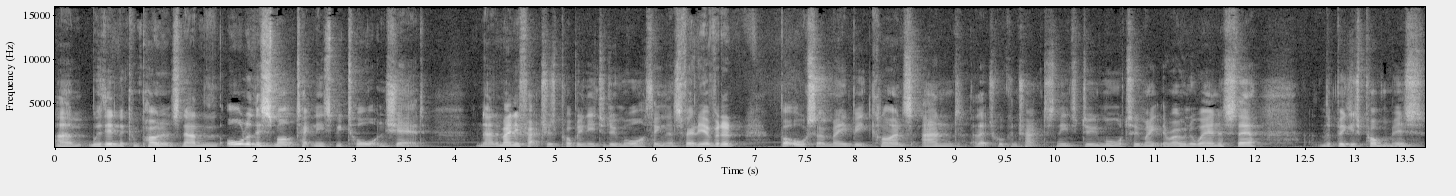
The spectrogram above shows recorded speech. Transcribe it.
um, within the components now all of this smart tech needs to be taught and shared now, the manufacturers probably need to do more. I think that's fairly evident. But also, maybe clients and electrical contractors need to do more to make their own awareness there. The biggest problem is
